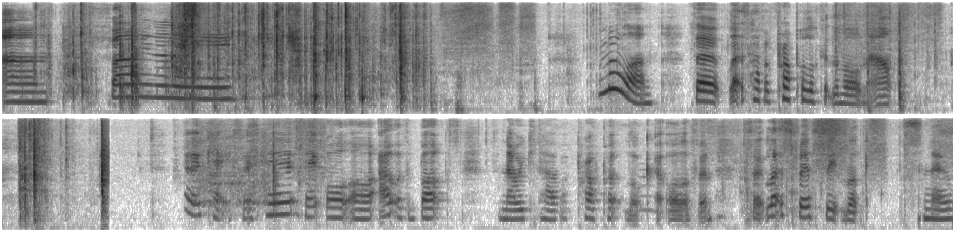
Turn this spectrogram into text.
And finally, Mulan. So let's have a proper look at them all now. Okay, so here they all are out of the box. Now we can have a proper look at all of them. So let's firstly look Snow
